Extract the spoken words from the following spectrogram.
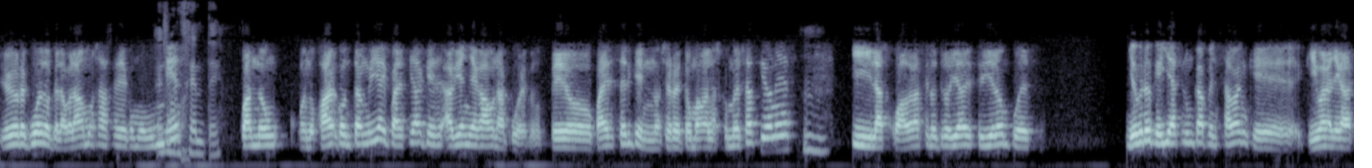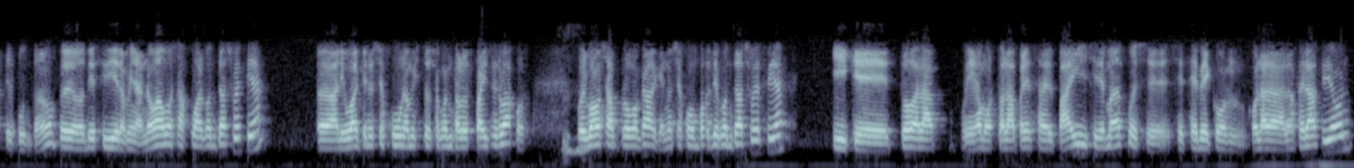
yo recuerdo que lo hablábamos hace como un mes cuando cuando jugaban contra Hungría y parecía que habían llegado a un acuerdo, pero parece ser que no se retomaban las conversaciones y las jugadoras el otro día decidieron pues yo creo que ellas nunca pensaban que, iban a llegar a este punto, ¿no? Pero decidieron, mira, no vamos a jugar contra Suecia, eh, al igual que no se juega un amistoso contra los Países Bajos, pues vamos a provocar que no se juegue un partido contra Suecia y que toda la digamos toda la prensa del país y demás pues se, se cebe con, con la, federación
